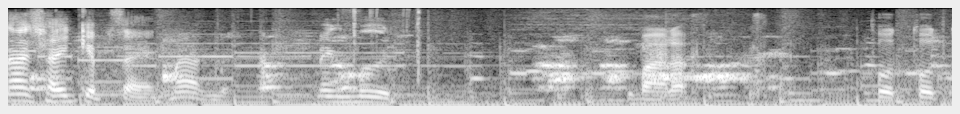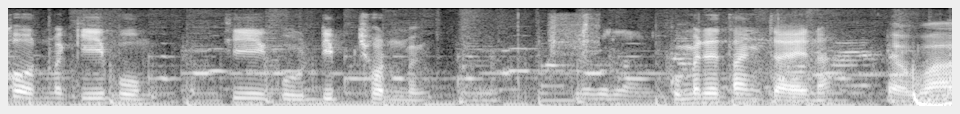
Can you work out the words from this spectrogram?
น่าใช้เก็บแสงมากเลยแม่งมืดกูมาแล้ว โทษ โทษ โทษ เมื่อกี้บูมที่กูดิฟชนมึง ไม่เป็นไรกูไม่ได้ตั้งใจนะ แต่ว่า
